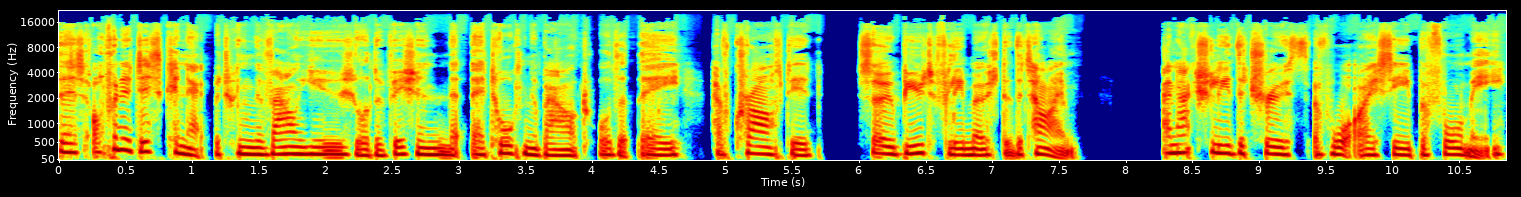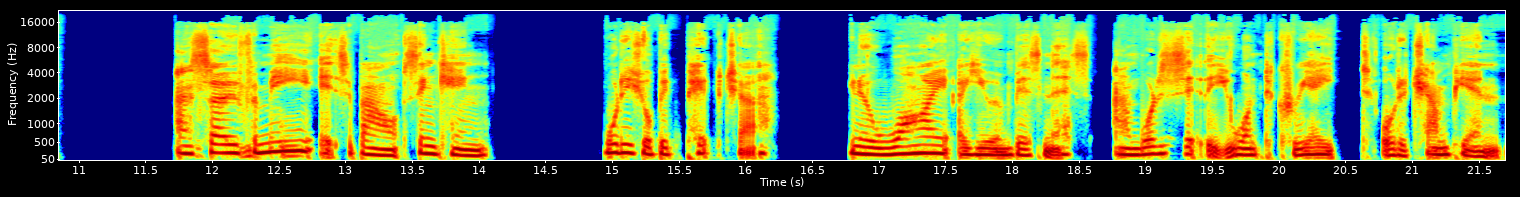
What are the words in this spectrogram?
there's often a disconnect between the values or the vision that they're talking about or that they have crafted so beautifully most of the time and actually the truth of what I see before me. And so for me, it's about thinking, what is your big picture? You know, why are you in business and what is it that you want to create or to champion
